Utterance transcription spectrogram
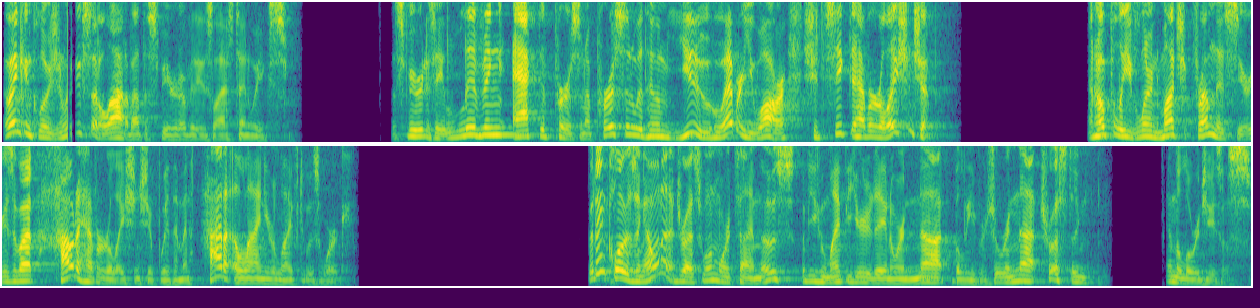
Now, in conclusion, we've said a lot about the Spirit over these last 10 weeks. The Spirit is a living, active person, a person with whom you, whoever you are, should seek to have a relationship. And hopefully, you've learned much from this series about how to have a relationship with Him and how to align your life to His work. But in closing, I want to address one more time those of you who might be here today and who are not believers, who are not trusting in the Lord Jesus.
